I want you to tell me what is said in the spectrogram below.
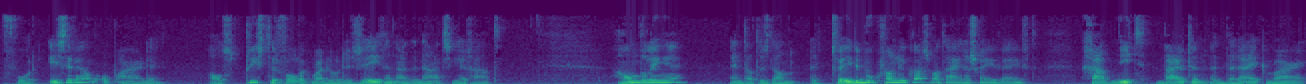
voor Israël op aarde als priestervolk waardoor de zegen naar de natie gaat. Handelingen, en dat is dan het tweede boek van Lucas wat hij geschreven heeft, gaat niet buiten het bereik waar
